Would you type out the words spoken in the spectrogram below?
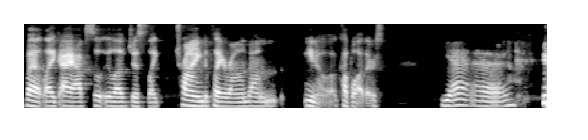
but like I absolutely love just like trying to play around on, you know, a couple others. Yeah.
